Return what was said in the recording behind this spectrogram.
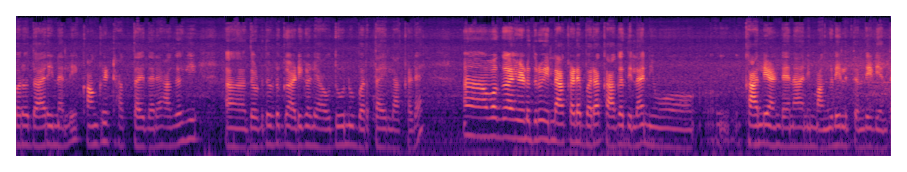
ಬರೋ ದಾರಿನಲ್ಲಿ ಕಾಂಕ್ರೀಟ್ ಹಾಕ್ತಾ ಇದ್ದಾರೆ. ಹಾಗಾಗಿ ದೊಡ್ಡ ದೊಡ್ಡ ಗಾಡಿಗಳು ಯಾವುದೂ ಬರ್ತಾ ಇಲ್ಲ ಆ ಕಡೆ. ಅವಾಗ ಹೇಳಿದ್ರು, ಇಲ್ಲ, ಆ ಕಡೆ ಬರೋಕ್ಕಾಗೋದಿಲ್ಲ. ನೀವು ಖಾಲಿ ಅಂಡೆನ, ನಿಮ್ಮ ಅಂಗಡಿಯಲ್ಲಿ ತಂದಿಡಿ ಅಂತ.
